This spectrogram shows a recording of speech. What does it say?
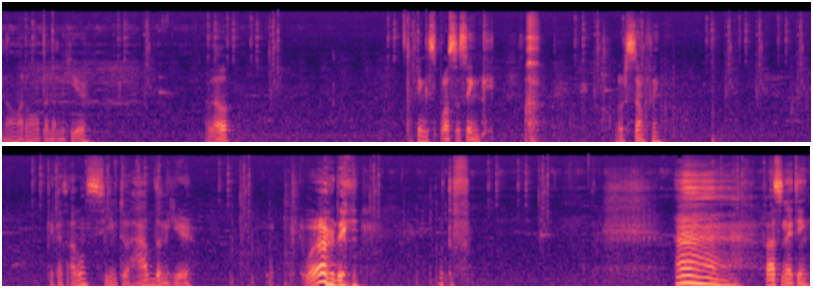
No, I don't open them here. Hello? Think it's processing or something. Because I don't seem to have them here. Where are they? What the f? Ah fascinating.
